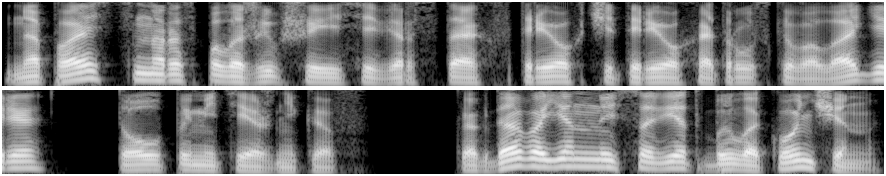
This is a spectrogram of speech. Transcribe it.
напасть на расположившиеся в верстах в трех-четырех от русского лагеря толпы мятежников. Когда военный совет был окончен,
